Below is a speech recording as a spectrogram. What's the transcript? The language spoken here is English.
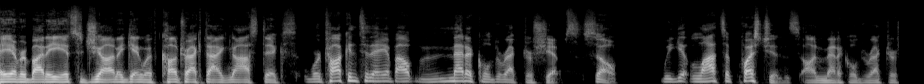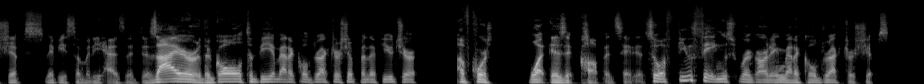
Hey, everybody, it's Jon again with Contract Diagnostics. We're talking today about medical directorships. So, we get lots of questions on medical directorships. Maybe somebody has a desire or the goal to be a medical directorship in the future. Of course, what is it compensated? So, a few things regarding medical directorships.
